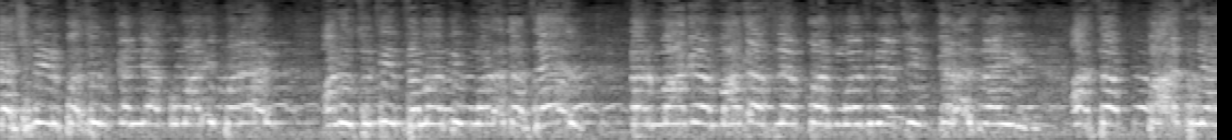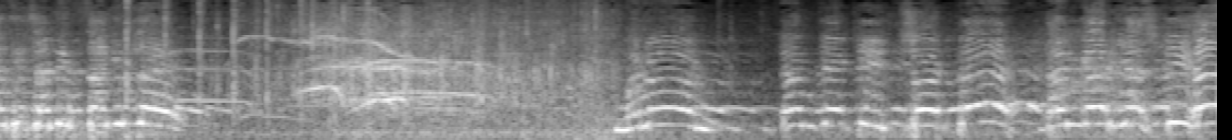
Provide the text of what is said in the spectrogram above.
काश्मीरपासून कन्याकुमारी पर्यंत अनुसूचित जमातीत मोडत असेल तर माग मागासले पद मोजण्याची गरज नाही असं पाच न्यायाधीशांनी सांगितलंय. म्हणून दमके की चोट पे धनगर यष्टी है.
